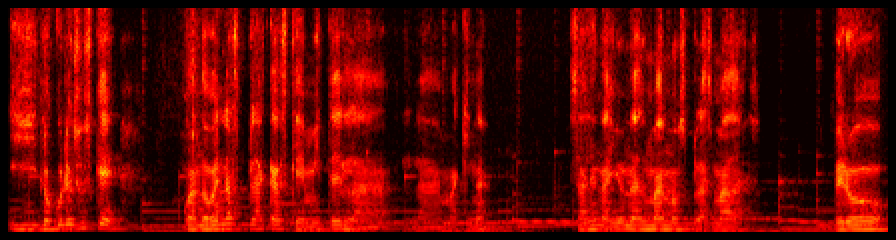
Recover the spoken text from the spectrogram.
Y lo curioso es que cuando ven las placas que emite la, la máquina, salen ahí unas manos plasmadas. Pero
